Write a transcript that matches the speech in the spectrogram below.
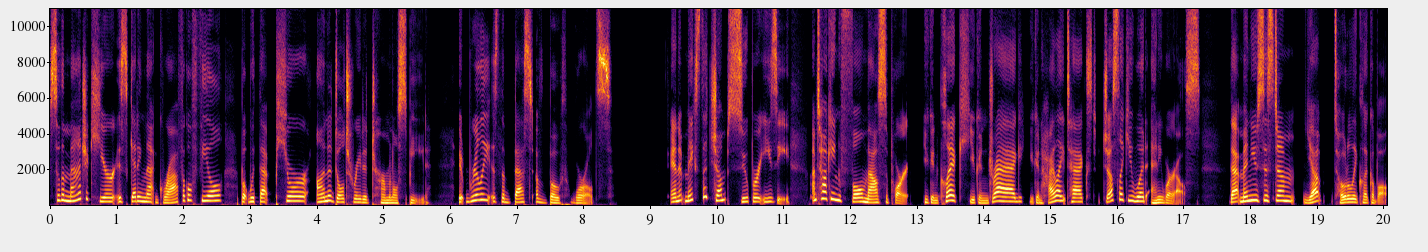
So the magic here is getting that graphical feel, but with that pure, unadulterated terminal speed. It really is the best of both worlds. And it makes the jump super easy. I'm talking full mouse support. You can click, you can drag, you can highlight text, just like you would anywhere else. That menu system, yep, totally clickable.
